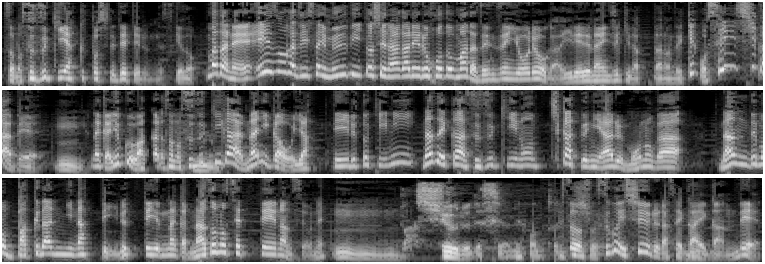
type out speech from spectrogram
その鈴木役として出てるんですけど、まだね、映像が実際ムービーとして流れるほどまだ全然容量が入れれない時期だったので、結構静止画で、うん。なんかよくわかる、その鈴木が何かをやっている時に、なぜか鈴木の近くにあるものが、何でも爆弾になっているっていうなんか謎の設定なんですよね。うんうんまあ、シュールですよね、本当に。そうそう、すごいシュールな世界観で、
